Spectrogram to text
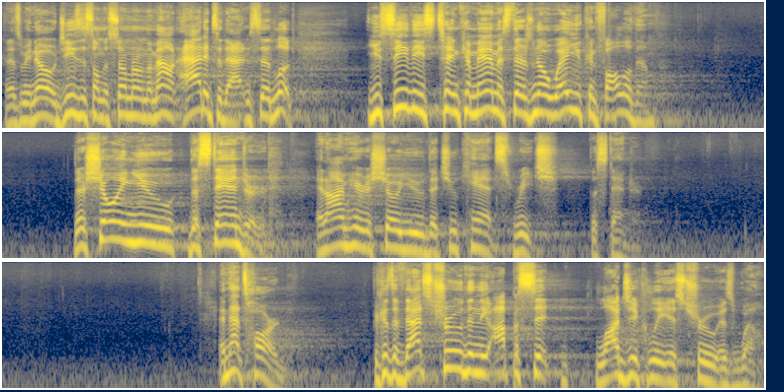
And as we know, Jesus on the Sermon on the Mount added to that and said, Look, you see these Ten Commandments, there's no way you can follow them. They're showing you the standard, and I'm here to show you that you can't reach the standard. And that's hard, because if that's true, then the opposite logically is true as well.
